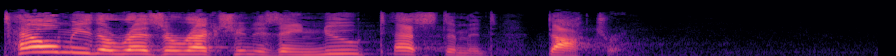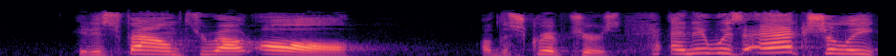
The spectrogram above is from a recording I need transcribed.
Tell me the resurrection is a New Testament doctrine. It is found throughout all of the scriptures. And it was actually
